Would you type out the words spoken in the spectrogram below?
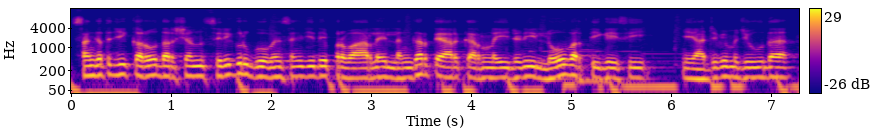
ਸੰਗਤ ਜੀ ਕਰੋ ਦਰਸ਼ਨ, ਸ੍ਰੀ ਗੁਰੂ ਗੋਬਿੰਦ ਸਿੰਘ ਜੀ ਦੇ ਪਰਿਵਾਰ ਲਈ ਲੰਗਰ ਤਿਆਰ ਕਰਨ ਲਈ ਜਿਹੜੀ ਲੋਹ ਵਰਤੀ ਗਈ ਸੀ, ਇਹ ਅੱਜ ਵੀ ਮੌਜੂਦ ਹੈ।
